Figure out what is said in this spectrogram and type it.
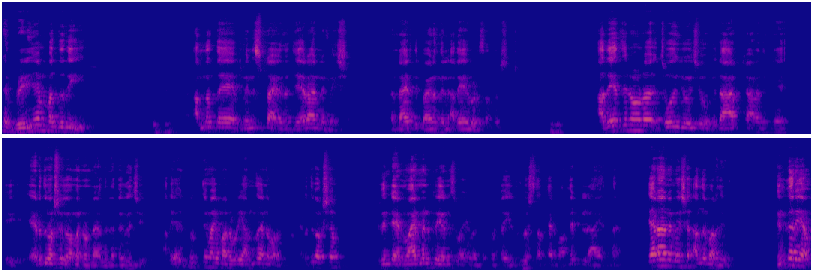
വിഴിഞ്ഞം പദ്ധതി അന്നത്തെ മിനിസ്റ്റർ ആയിരുന്ന ജയറാം രമേശ് രണ്ടായിരത്തി പതിനൊന്നിൽ അദ്ദേഹം ഇവിടെ സന്ദർശിച്ചു. അദ്ദേഹത്തിനോട് ചോദ്യം ചോദിച്ചു ഇത് ആർക്കാണ് ഇതിന്റെ ഇടതുപക്ഷ ഗവൺമെന്റ് ഉണ്ടായിരുന്നില്ല എന്തെങ്കിലും ചെയ്തു? അദ്ദേഹം കൃത്യമായി മറുപടി അന്ന് തന്നെ പറഞ്ഞിട്ടുണ്ട്. ഇടതുപക്ഷം ഇതിന്റെ എൻവയൺമെന്റ് ക്ലിയറൻസുമായി ബന്ധപ്പെട്ട് ഇടതുപക്ഷ സർക്കാർ വന്നിട്ടില്ല എന്ന് ജയറാം രമേശ് അന്ന് പറഞ്ഞിരുന്നു. നിങ്ങൾക്കറിയാം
